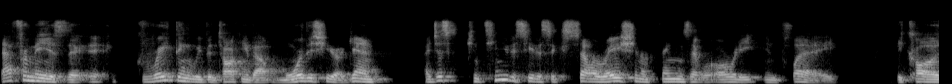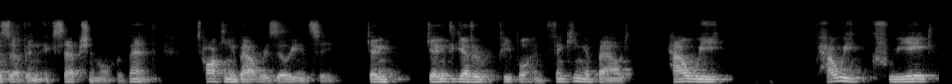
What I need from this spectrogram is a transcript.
that for me is the great thing that we've been talking about more this year. Again, I just continue to see this acceleration of things that were already in play because of an exceptional event talking about resiliency, getting getting together with people and thinking about how we how we create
